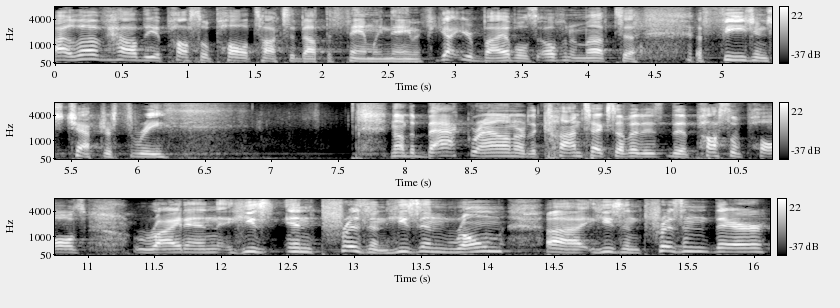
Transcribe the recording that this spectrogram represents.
I love how the Apostle Paul talks about the family name. If you got your Bibles, open them up to Ephesians chapter 3. Now, the background or the context of it is the Apostle Paul's writing. He's in prison. He's in Rome. Uh, he's in prison there.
